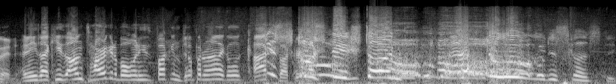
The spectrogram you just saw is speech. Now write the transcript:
stupid. And he's like, he's untargetable when he's fucking jumping around like a little cocksucker. Disgusting, stun! Absolutely disgusting.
